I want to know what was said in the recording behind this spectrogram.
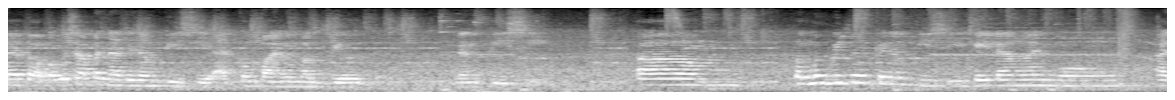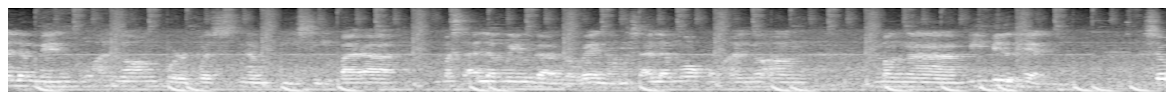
eto, pag-usapan natin ng PC at kung paano mag-build ng PC. Um, pag mag-build ka ng PC, kailangan mong alamin kung ano ang purpose ng PC para mas alam mo yung gagawin. No? Mas alam mo kung ano ang mga bibilhin. So,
